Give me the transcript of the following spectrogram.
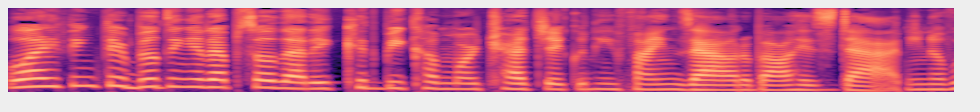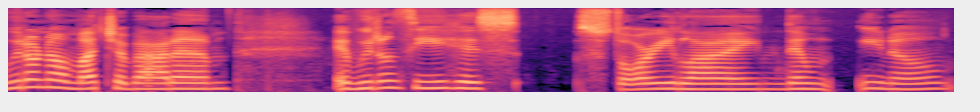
Well, I think they're building it up so that it could become more tragic when he finds out about his dad. You know, if we don't know much about him, if we don't see his storyline, then, you know,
